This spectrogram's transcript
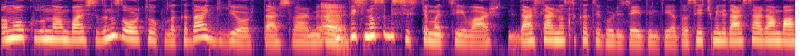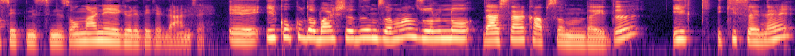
anaokulundan başladınız ortaokula kadar gidiyor ders vermeye. Evet. Peki nasıl bir sistematiği var? Dersler nasıl kategorize edildi ya da seçmeli derslerden bahsetmişsiniz. Onlar neye göre belirlendi? E, ilkokulda başladığım zaman zorunlu dersler kapsamındaydı. İlk iki sene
